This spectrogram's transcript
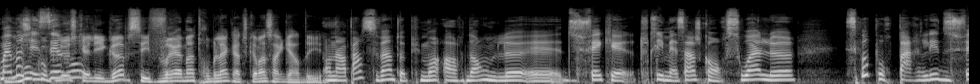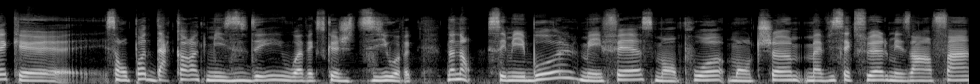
Ouais, moi, j'ai beaucoup zéro- plus que les gars, c'est vraiment troublant quand tu commences à regarder. On en parle souvent, toi puis moi, hors d'onde, là, euh, du fait que tous les messages qu'on reçoit, là, c'est pas pour parler du fait que ils sont pas d'accord avec mes idées ou avec ce que je dis ou avec. Non, non. C'est mes boules, mes fesses, mon poids, mon chum, ma vie sexuelle, mes enfants,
